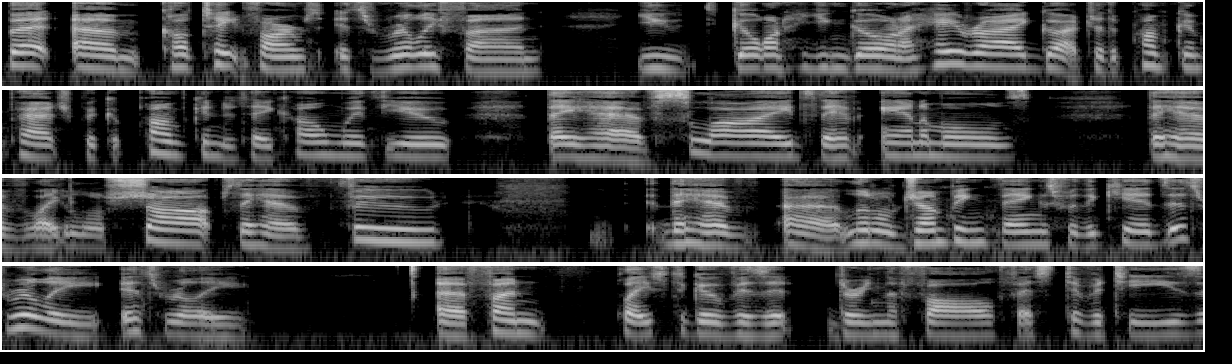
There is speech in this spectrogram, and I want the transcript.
but um, called Tate Farms. It's really fun. You go on, you can go on a hayride, go out to the pumpkin patch, pick a pumpkin to take home with you. They have slides, they have animals, they have like little shops, they have food, they have uh, little jumping things for the kids. It's really, it's really a fun place to go visit during the fall festivities.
